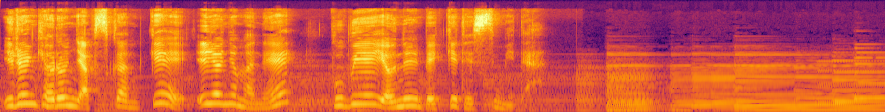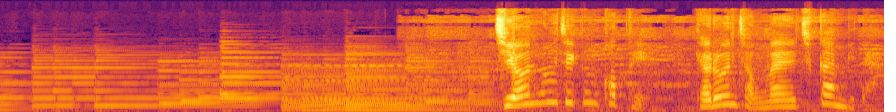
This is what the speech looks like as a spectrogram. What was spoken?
이른 결혼 약속과 함께 1년여 만에 부부의 연을 맺게 됐습니다. 지연 황재균 커플 결혼 정말 축하합니다.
